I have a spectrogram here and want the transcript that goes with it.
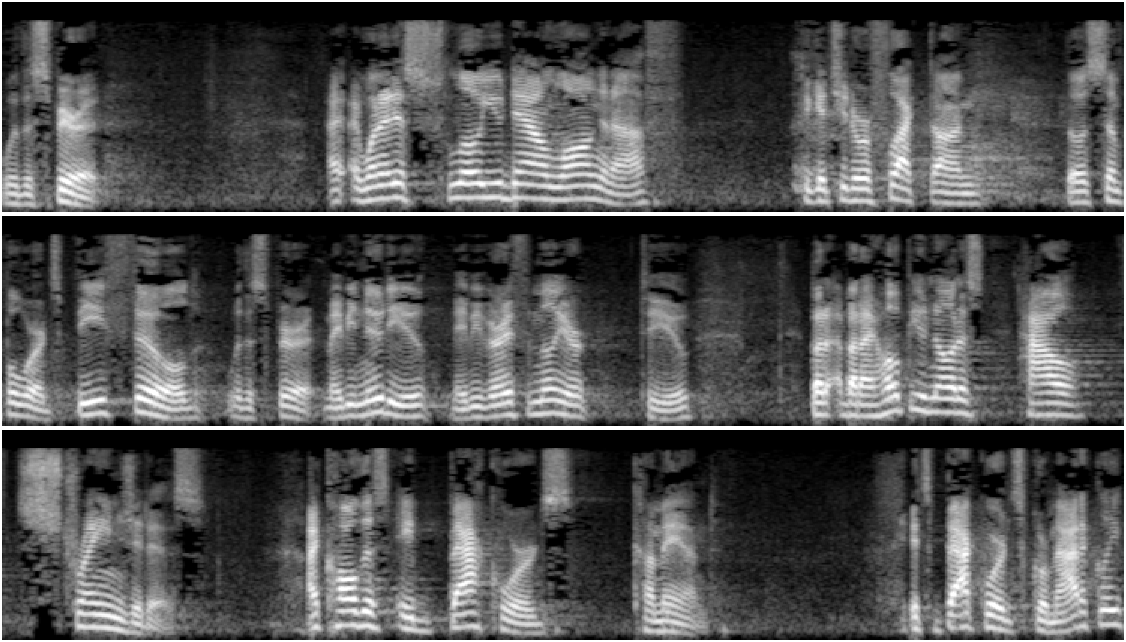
with the Spirit. I, I want to just slow you down long enough to get you to reflect on those simple words. Be filled with the Spirit. Maybe new to you, maybe very familiar to you, but, but I hope you notice how strange it is. I call this a backwards command. It's backwards grammatically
